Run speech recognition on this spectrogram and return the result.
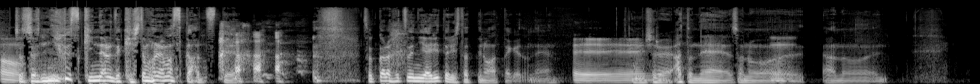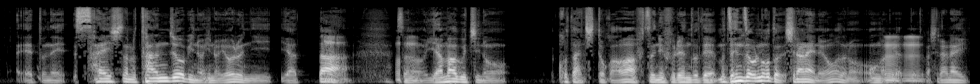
うんちょっとニュース気になるんで消してもらえますか？つって。そっから普通にやりとりしたっていうのはあったけどね。えー面白い。あとね、その、んあの、えっとね、最初の誕生日の日の夜にやった、その山口の子たちとかは普通にフレンドで、もう全然俺のこと知らないのよ。その音楽やってるとか知らない、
